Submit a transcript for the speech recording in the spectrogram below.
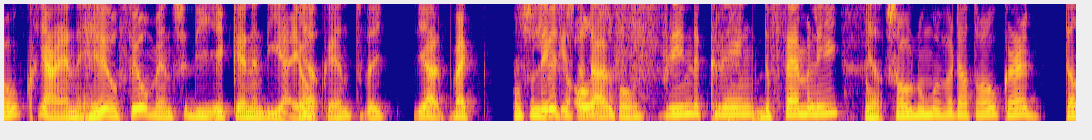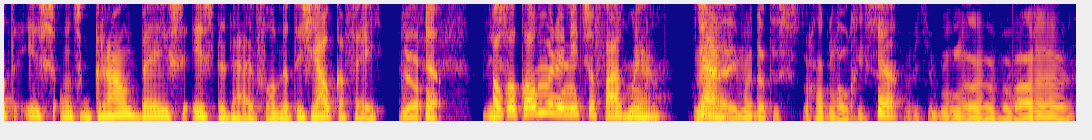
Ook. Ja, en heel veel mensen die ik ken en die jij Ja. ook kent. Weet, ja, wij Onze link is de onze duivel. vriendenkring, de family. Ja. Zo noemen we dat ook. Hè. Dat is ons ground base, is de duivel. En dat is jouw café. Ja. Dus- Ook al komen we er niet zo vaak meer. Ja. Nee, maar dat is toch ook logisch. Ja. Weet je, ik bedoel, eh, we waren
